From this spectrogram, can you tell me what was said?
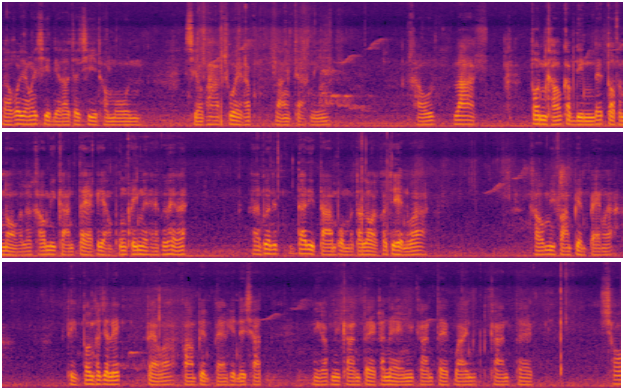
เราก็ยังไม่ฉีดเดี๋ยวเราจะฉีดฮอร์โมนเชีวภาพช่วยครับ หลังจากนี้ เขาลากต้นเขากับดินได้ตอบสนองกันแล้วเขามีการแตกอย่างพุ่งพริ้งเลยนะเพื่อนเห็นไหมถ้าเพื่อนที่ได้ติดตามผมมาตลอดก็จะเห็นว่า เขามีความเปลี่ยนแปลงแล้วถึงต้นเขาจะเล็ก แต่ว่าความเปลี่ยนแปลงเห็นได้ชัดนี่ครับมีการแตกแขนงมีการแตกใบมีการแตกช่อ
